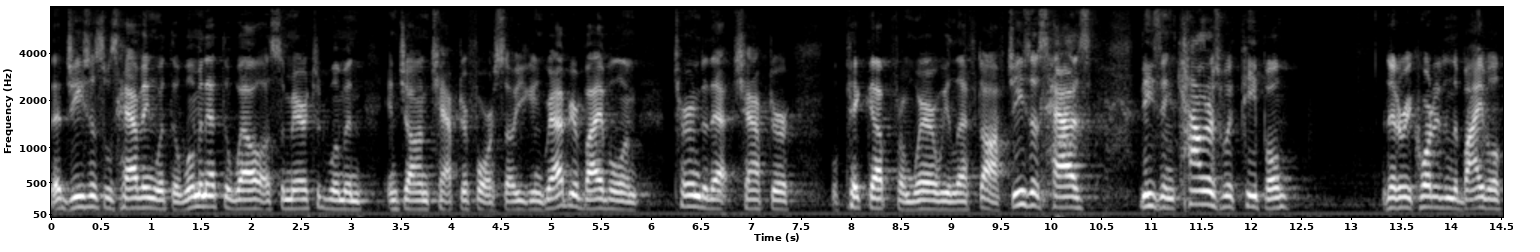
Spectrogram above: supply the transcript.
that Jesus was having with the woman at the well, a Samaritan woman, in John chapter 4. So you can grab your Bible and turn to that chapter. We'll pick up from where we left off. Jesus has these encounters with people that are recorded in the Bible,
